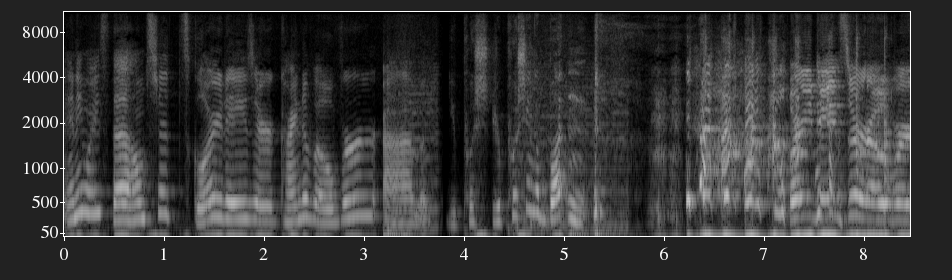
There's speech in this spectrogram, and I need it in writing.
Anyways, the Homestead's glory days are kind of over. Um, You push. You're pushing a button. glory days are over.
